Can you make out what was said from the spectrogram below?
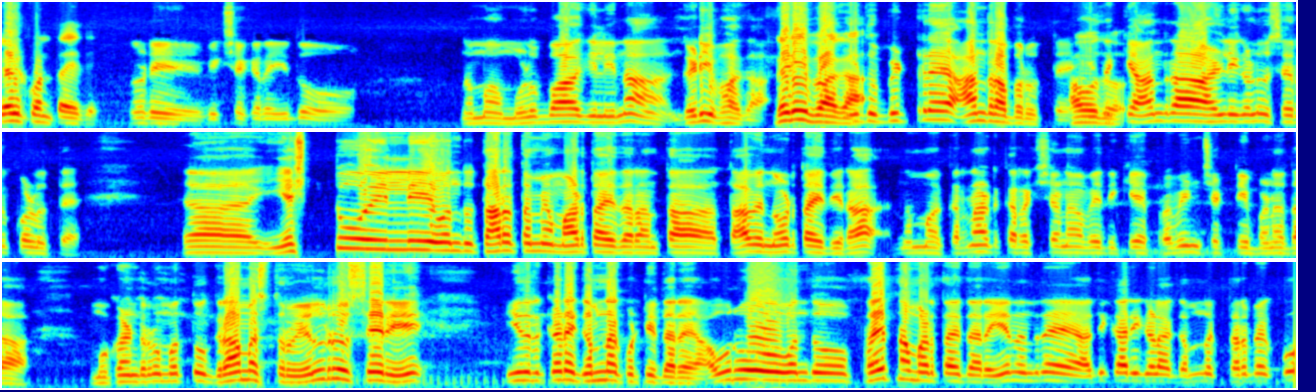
ಕೇಳ್ಕೊಂತ ಇದೆ ನೋಡಿ ವೀಕ್ಷಕರೇ ಇದು ನಮ್ಮ ಮುಳುಬಾಗಿಲಿನ ಗಡಿ ಭಾಗ. ಗಡಿ ಭಾಗ. ಇದು ಬಿಟ್ರೆ ಆಂಧ್ರ ಬರುತ್ತೆ. ಅದಕ್ಕೆ ಆಂಧ್ರ ಹಳ್ಳಿಗಳು ಸೇರ್ಕೊಳ್ಳುತ್ತೆ. ಎಷ್ಟು ಇಲ್ಲಿ ಒಂದು ತಾರತಮ್ಯ ಮಾಡ್ತಾ ಇದ್ದಾರ ಅಂತ ತಾವೇ ನೋಡ್ತಾ ಇದ್ದೀರಾ? ನಮ್ಮ ಕರ್ನಾಟಕ ರಕ್ಷಣಾ ವೇದಿಕೆ ಪ್ರವೀಣ್ ಶೆಟ್ಟಿ ಬಣದ ಮುಖಂಡರು ಮತ್ತು ಗ್ರಾಮಸ್ಥರು ಎಲ್ಲರೂ ಸೇರಿ ಇದ್ರ ಕಡೆ ಗಮನ ಕೊಟ್ಟಿದ್ದಾರೆ. ಅವರು ಒಂದು ಪ್ರಯತ್ನ ಮಾಡ್ತಾ ಇದ್ದಾರೆ. ಏನಂದ್ರೆ ಅಧಿಕಾರಿಗಳ ಗಮನಕ್ಕೆ ತರಬೇಕು.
